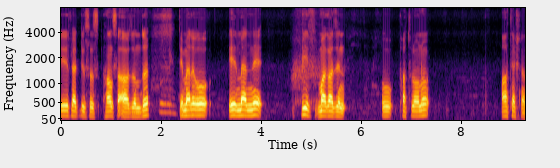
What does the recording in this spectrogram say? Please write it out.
Deyirlər dilsuz hansı arzundur? Deməli o ermənini bir mağazin o patronu ateşlə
